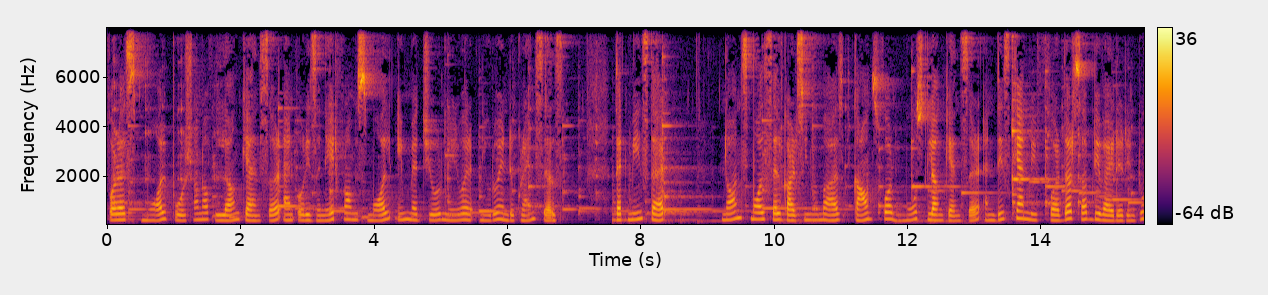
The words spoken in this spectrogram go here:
for a small portion of lung cancer and originate from small immature neuro- neuroendocrine cells. That means that non-small cell carcinomas accounts for most lung cancer and this can be further subdivided into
